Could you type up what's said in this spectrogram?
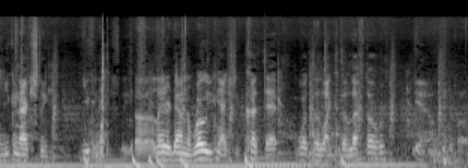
You can actually, you can actually, uh, later down the road, you can actually cut that with the, like, the leftover. Yeah, I'll about.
